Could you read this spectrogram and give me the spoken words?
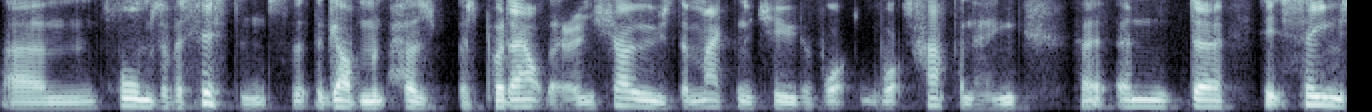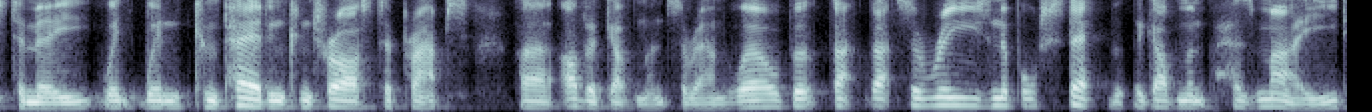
um, forms of assistance that the government has has put out there and shows the magnitude of what what's happening. Uh, and uh, it seems to me when when compared and contrast to perhaps uh, other governments around the world that, that that's a reasonable step that the government has made,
